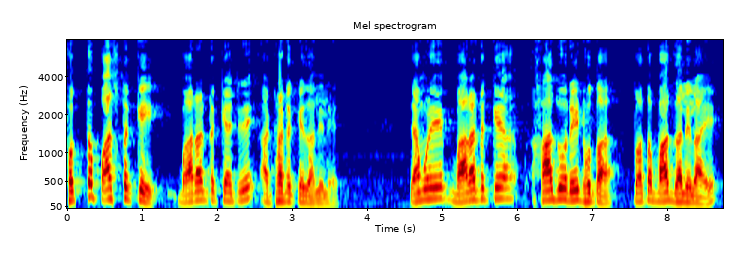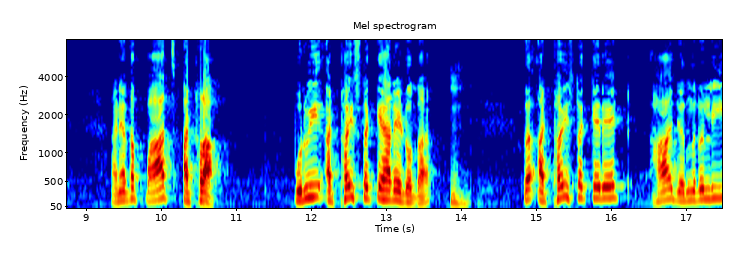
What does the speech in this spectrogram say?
फक्त पाच टक्के बारा टक्क्याचे अठरा टक्के झालेले आहेत. त्यामुळे बारा टक्के हा जो रेट होता तो आता बाद झालेला आहे. आणि आता पाच अठरा पूर्वी अठ्ठावीस टक्के हा रेट होता. तर अठ्ठावीस टक्के रेट हा जनरली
